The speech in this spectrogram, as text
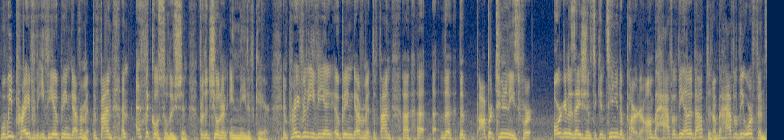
Well, we pray for the Ethiopian government to find an ethical solution for the children in need of care. And pray for the Ethiopian government to find uh, uh, uh, the, the opportunities for organizations to continue to partner on behalf of the unadopted, on behalf of the orphans,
